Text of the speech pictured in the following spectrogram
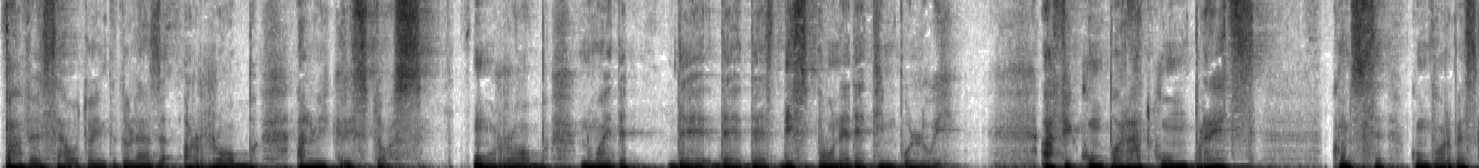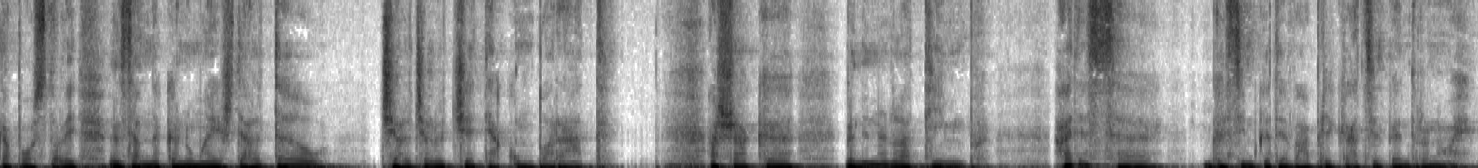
Pavel se autointitulează rob al lui Hristos. Un rob numai de, de, de, de dispune de timpul lui. A fi cumpărat cu un preț, cum, se, cum vorbesc apostolii, înseamnă că nu mai ești al tău, ci al celui ce te-a cumpărat. Așa că, gândindu-ne la timp, haideți să găsim câteva aplicații pentru noi.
